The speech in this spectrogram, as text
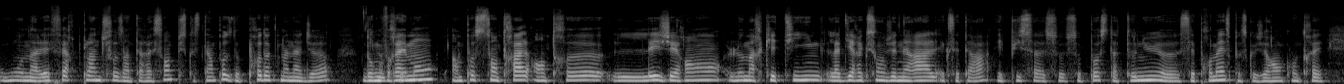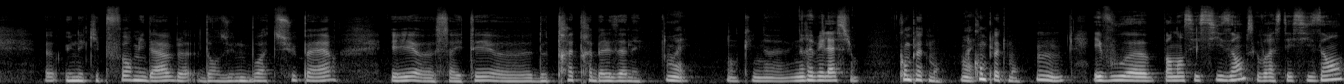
où on allait faire plein de choses intéressantes, puisque c'était un poste de product manager. Donc vraiment un poste central entre les gérants, le marketing, la direction générale, etc. Et puis ça, ce, poste a tenu euh, ses promesses, parce que j'ai rencontré euh, une équipe formidable dans une boîte super, et euh, ça a été de très très belles années. Ouais, donc une, une révélation. Complètement, complètement. Mmh. Et vous, euh, pendant ces six ans, parce que vous restez six ans,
